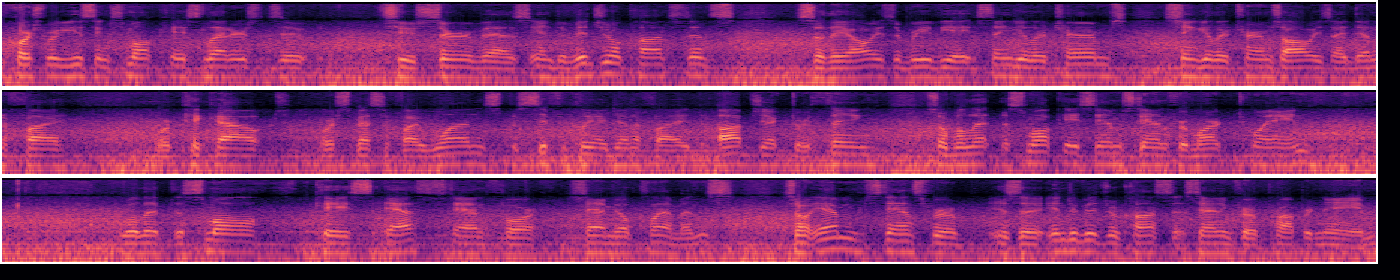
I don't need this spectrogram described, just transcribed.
Of course, we're using small case letters to to serve as individual constants, so they always abbreviate singular terms. Singular terms always identify or pick out or specify one specifically identified object or thing. So we'll let the small case m stand for Mark Twain. We'll let the small case S stand for Samuel Clemens. So M stands for is an individual constant standing for a proper name.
